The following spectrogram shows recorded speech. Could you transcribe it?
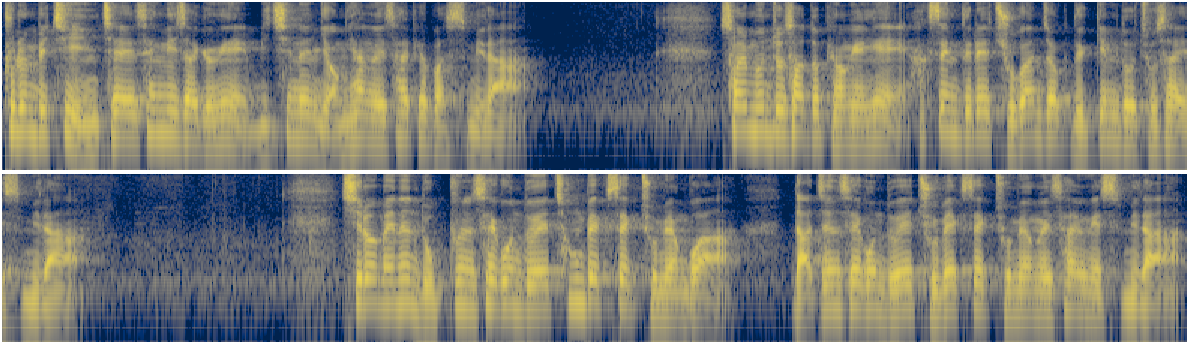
푸른빛이 인체의 생리작용에 미치는 영향을 살펴봤습니다. 설문조사도 병행해 학생들의 주관적 느낌도 조사했습니다. 실험에는 높은 색온도의 청백색 조명과 낮은 색온도의 주백색 조명을 사용했습니다.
